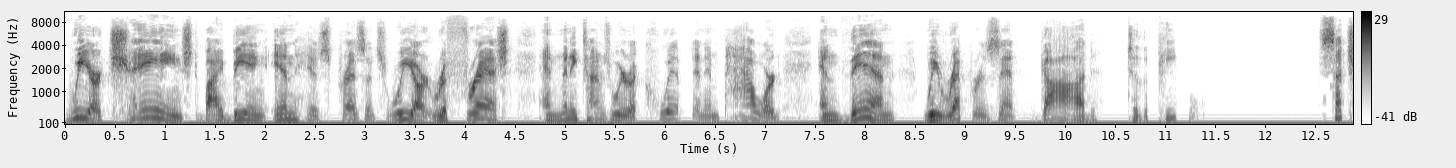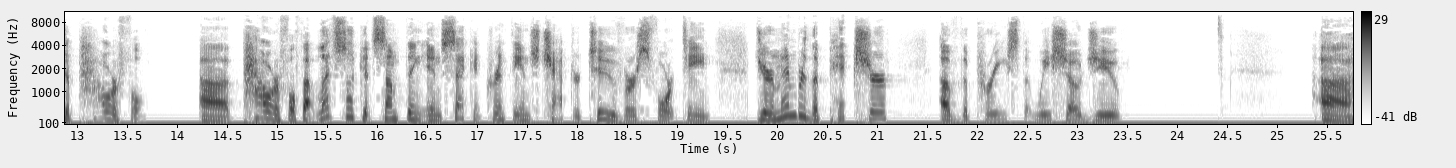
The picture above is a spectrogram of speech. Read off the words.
we are changed by being in His presence. We are refreshed, and many times we're equipped and empowered, and then we represent God to the people. Such a powerful, uh, powerful thought. Let's look at something in 2 Corinthians chapter 2, verse 14. Do you remember the picture of the priest that we showed you uh,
